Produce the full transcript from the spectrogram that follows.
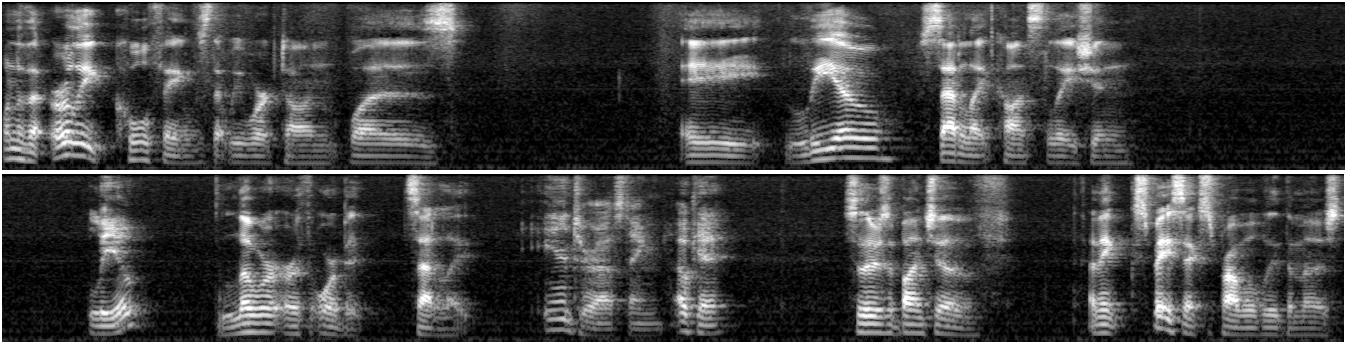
one of the early cool things that we worked on was a LEO satellite constellation, LEO? lower Earth orbit satellite. Interesting. Okay. So there's a bunch of, I think SpaceX is probably the most,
